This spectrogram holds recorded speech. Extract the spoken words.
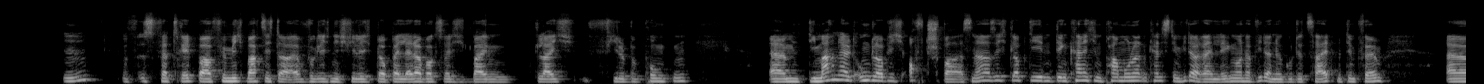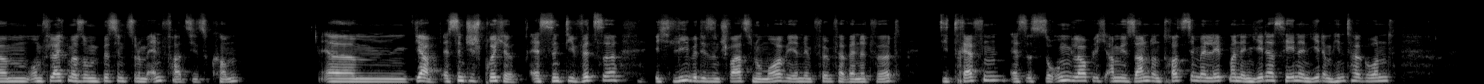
Mhm. Ist vertretbar. Für mich macht sich da wirklich nicht viel. Ich glaube, bei Letterbox werde ich die beiden gleich viel bepunkten. Ähm, die machen halt unglaublich oft Spaß. Ne? Also ich glaube, den kann ich in ein paar Monaten kann ich den wieder reinlegen und habe wieder eine gute Zeit mit dem Film, ähm, um vielleicht mal so ein bisschen zu einem Endfazit zu kommen. Ähm, ja, es sind die Sprüche, es sind die Witze. Ich liebe diesen schwarzen Humor, wie in dem Film verwendet wird. Die treffen, es ist so unglaublich amüsant und trotzdem erlebt man in jeder Szene, in jedem Hintergrund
